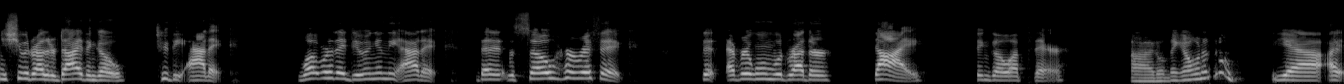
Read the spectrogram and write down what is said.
is she would rather die than go to the attic what were they doing in the attic that it was so horrific that everyone would rather die than go up there I don't think I want to know. yeah, I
